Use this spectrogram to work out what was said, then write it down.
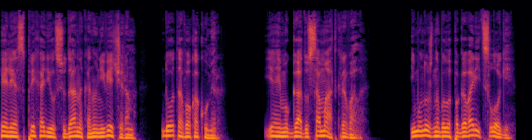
«Элиас приходил сюда накануне вечером, до того, как умер. Я ему гаду сама открывала. Ему нужно было поговорить с Логи.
